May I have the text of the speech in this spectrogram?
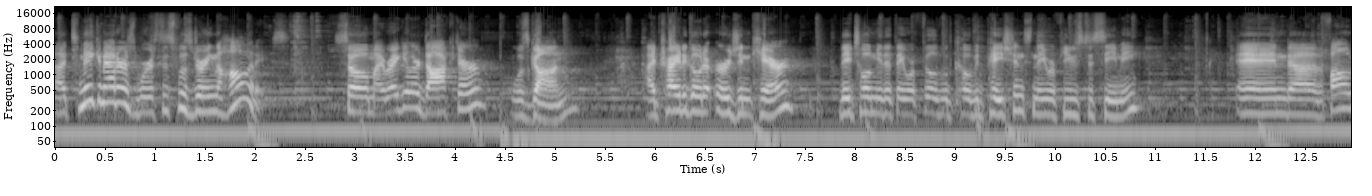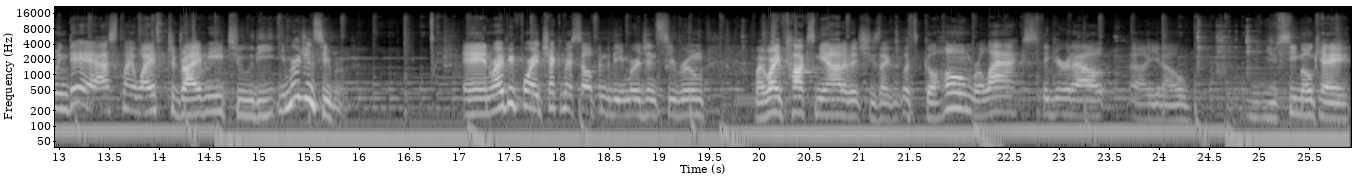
Uh, to make matters worse, this was during the holidays. So my regular doctor was gone. I tried to go to urgent care. They told me that they were filled with COVID patients and they refused to see me. And uh, the following day, I asked my wife to drive me to the emergency room. And right before I checked myself into the emergency room, my wife talks me out of it. She's like, let's go home, relax, figure it out. Uh, you know, you seem okay.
